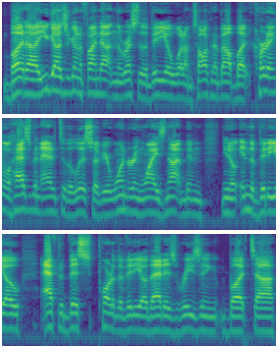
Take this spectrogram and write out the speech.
but uh, you guys are going to find out in the rest of the video what I'm talking about, but Kurt Angle has been added to the list, so if you're wondering why he's not been, you know, in the video after this part of the video, that is reason, but uh,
